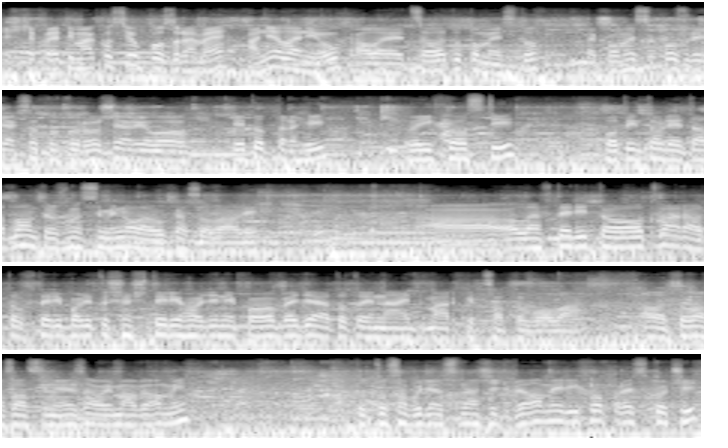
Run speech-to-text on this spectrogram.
ešte predtým, ako si ju pozrieme, a nielen ju, ale celé toto mesto, tak poďme si pozrieť, ak sa tu rozžiarilo tieto trhy rýchlosti po týmto lietadlom, ktoré sme si minule ukazovali. A len vtedy to otváral, to vtedy boli tuším 4 hodiny po obede a toto je night market sa to volá. Ale to vás asi nezaujíma veľmi. Toto sa budem snažiť veľmi rýchlo preskočiť.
